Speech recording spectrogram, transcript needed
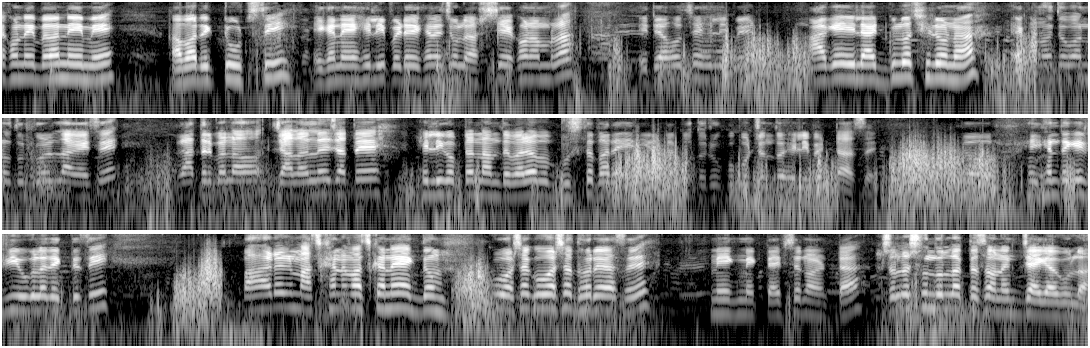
এখন এবার নেমে আবার একটু উঠছি। এখানে হেলিপ্যাডে এখানে চলে আসছি এখন আমরা। এটা হচ্ছে হেলিপ্যাড আগে এই লাইটগুলো ছিল না, এখন হয়তো বা নতুন করে লাগাইছে। রাতের বেলা জ্বালালে যাতে হেলিকপ্টার নামতে পারে, বা বুঝতে পারে এরিয়াটা কতটুকু পর্যন্ত হেলিপ্যাডটা আছে। তো এখান থেকে ভিউগুলো দেখতেছি। পাহাড়ের মাঝখানে মাঝখানে একদম কুয়াশা কুয়াশা ধরে আছে। মেঘ মেঘ টাইপসের অনেকটা। আসলে সুন্দর লাগতেছে অনেক জায়গাগুলা।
